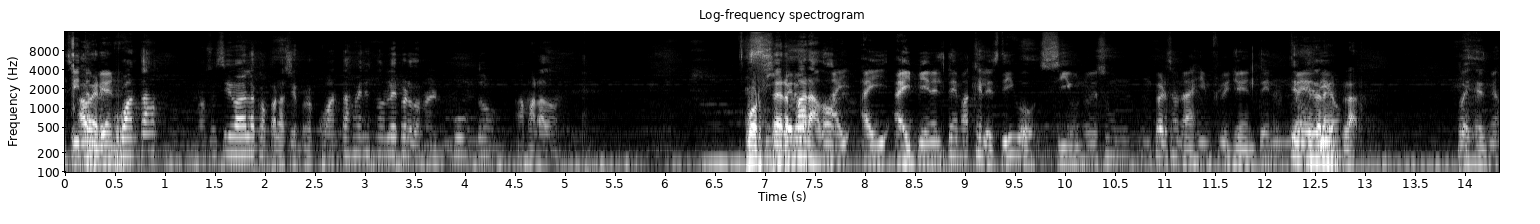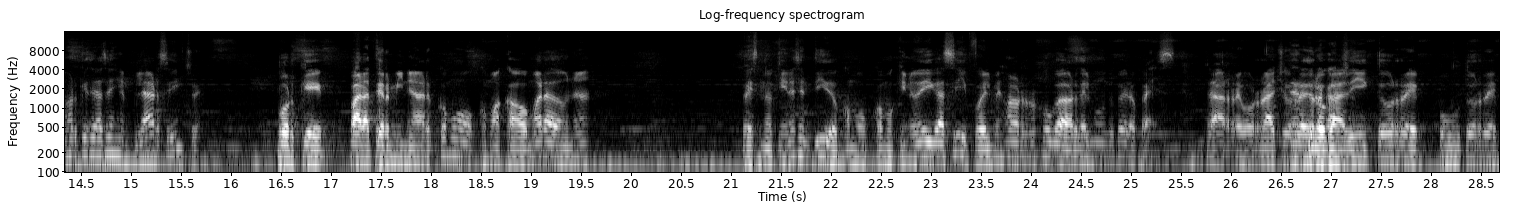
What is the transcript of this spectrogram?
Sí, a también. ver, ¿cuántas, no sé si va a la comparación, pero ¿cuántas veces no le perdonó el mundo a Maradona? Por Sí, ser Maradona. Ahí, ahí, ahí viene el tema que les digo. Si uno es un, un personaje influyente en un Tiene que ser medio, ejemplar. pues es mejor que seas ejemplar, ¿sí? Sí. Porque para terminar como, como acabó Maradona, pues no tiene sentido. Como, como que uno diga, sí, fue el mejor jugador del mundo, pero pues, o sea, re borracho, Dentro re.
